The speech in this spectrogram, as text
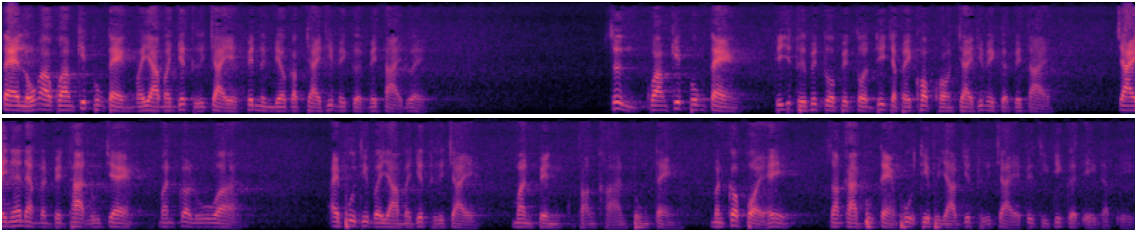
แต่หลงเอาความคิดปรุงแต่งพยายามมันยึดถือใจเป็นหนึ่งเดียวกับใจที่ไม่เกิดไม่ตายด้วย ซึ่งความคิดปรุงแต่งที่จะถือเป็นตัวเป็นตนที่จะไปครอบครองใจที่ไม่เกิดไม่ตาย ใจเนี่ยมันเป็นธาตุรู้แจ้ง มันก็รู้ว่า ไอ้ผู้ที่พยายามมายึดถือใจ มันเป็นสังขารปรุงแต่ง มันก็ปล่อยให้สังขารปรุงแต่งผู้ที่พยายามยึดถือใจ เป็นสิ่งที่เกิดเองดับเอง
